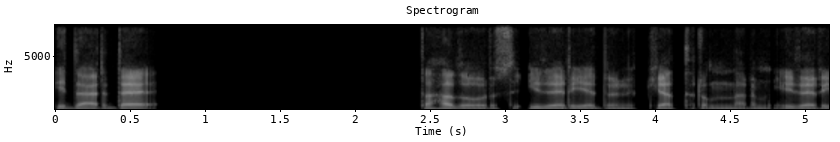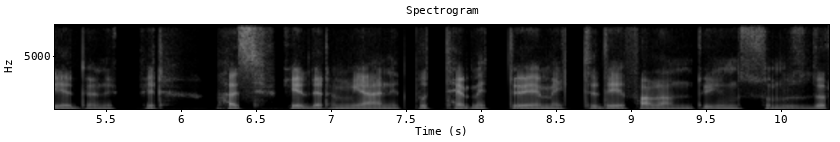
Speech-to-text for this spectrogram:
İleride daha doğrusu ileriye dönük yatırımlarım, ileriye dönük bir pasif gelirim yani bu temettü emekliliği falan duymuşsunuzdur.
